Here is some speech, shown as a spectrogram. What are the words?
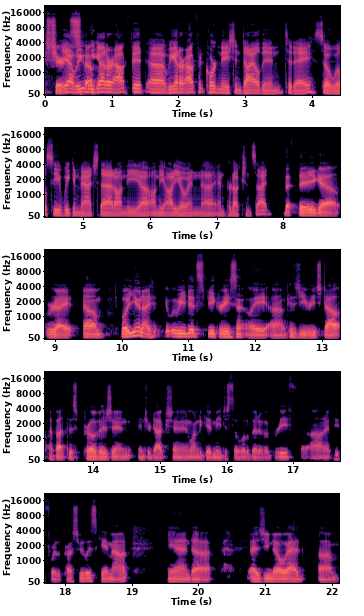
shirts. Yeah, we, so. we got our outfit uh, we got our outfit coordination dialed in today, so we'll see if we can match that on the uh, on the audio and uh, and production side. There you go. Right. Um, well, you and I we did speak recently because um, you reached out about this Provision introduction and wanted to give me just a little bit of a brief on it before the press release came out. And uh, as you know, I had um,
